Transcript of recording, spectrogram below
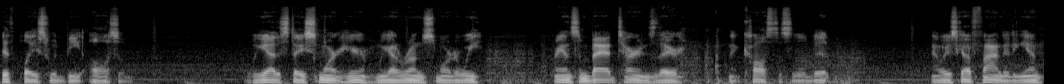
Fifth place would be awesome. We gotta stay smart here. We gotta run smarter. We ran some bad turns there. And it cost us a little bit. Now we just gotta find it again.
